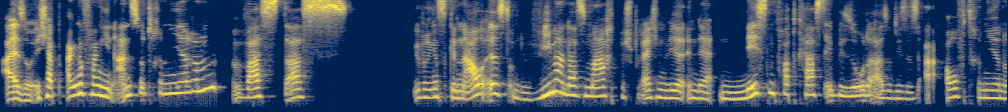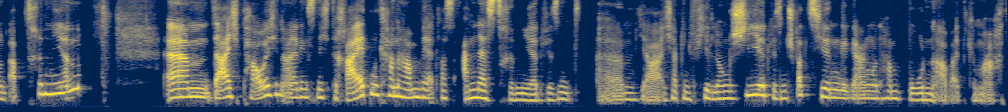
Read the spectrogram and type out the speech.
Also, ich habe angefangen, ihn anzutrainieren. Was das übrigens genau ist und wie man das macht, besprechen wir in der nächsten Podcast-Episode, also dieses Auftrainieren und Abtrainieren. Ähm, da ich Paulchen allerdings nicht reiten kann, haben wir etwas anders trainiert. Wir sind, ähm, ja, ich habe ihn viel longiert, wir sind spazieren gegangen und haben Bodenarbeit gemacht.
